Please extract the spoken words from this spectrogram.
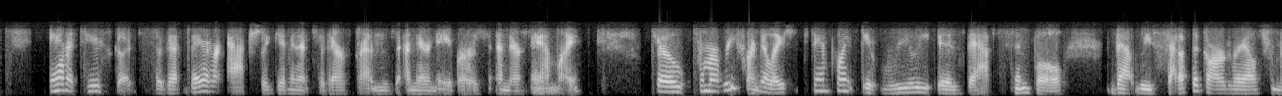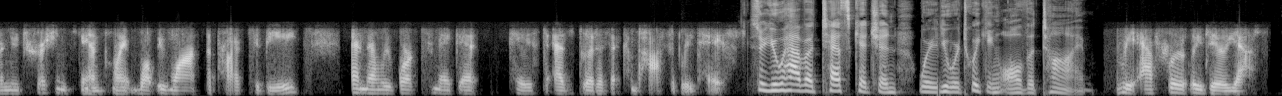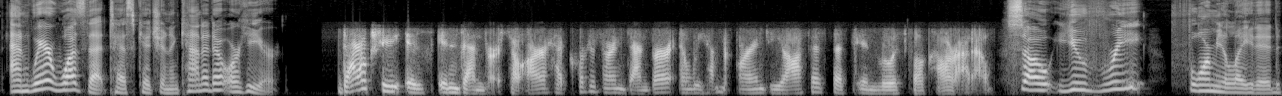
and it tastes good so that they're actually giving it to their friends and their neighbors and their family. So, from a reformulation standpoint, it really is that simple that we set up the guardrails from a nutrition standpoint, what we want the product to be, and then we work to make it taste as good as it can possibly taste. So, you have a test kitchen where you were tweaking all the time? We absolutely do, yes. And where was that test kitchen, in Canada or here? That actually is in Denver. So our headquarters are in Denver, and we have an R and D office that's in Louisville, Colorado. So you've reformulated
